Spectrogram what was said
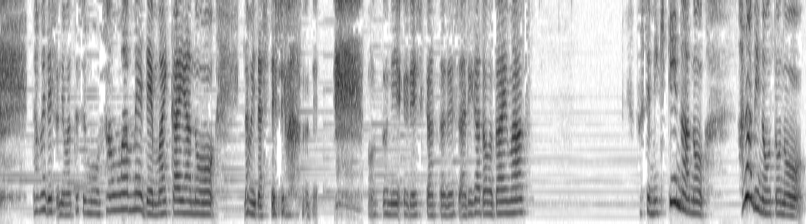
ダメですね。私もう3話目で毎回あの、涙してしまうので、本当に嬉しかったです。ありがとうございます。そしてミキティのあの、花火の音の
